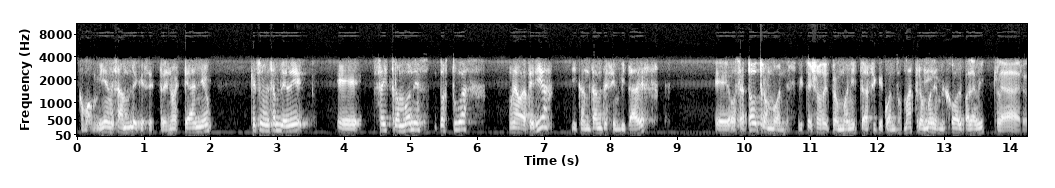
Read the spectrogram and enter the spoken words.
como mi ensamble que se estrenó este año, que es un ensamble de eh, seis trombones, dos tubas, una batería y cantantes invitados. Eh, o sea, todo trombones, ¿viste? Yo soy trombonista, así que cuantos más trombones mejor para mí. Claro.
